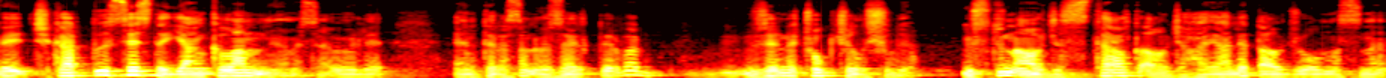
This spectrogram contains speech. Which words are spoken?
ve çıkarttığı ses de yankılanmıyor mesela. Öyle enteresan özellikleri var. Üzerine çok çalışılıyor. Üstün avcı, stealth avcı, hayalet avcı olmasını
